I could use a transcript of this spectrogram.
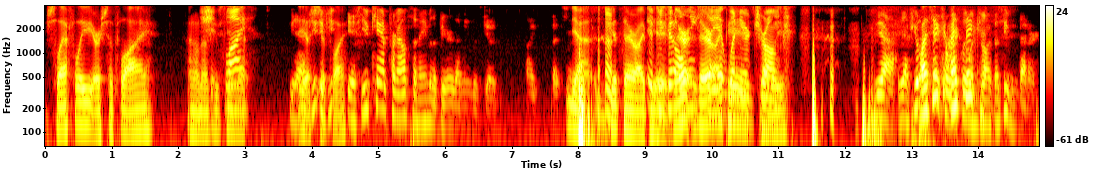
Schlafly or Schafly. I don't know if you've seen Shitfly? that. Yeah, Yeah, if, you, if, you, if you can't pronounce the name of the beer, that means it's good. Like that's Yeah, get their IPA. If you can Their- only their say it when you're is probably- drunk. yeah, yeah. If you don't Well, I say think- I correctly when think drunk, it's- that's even better.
